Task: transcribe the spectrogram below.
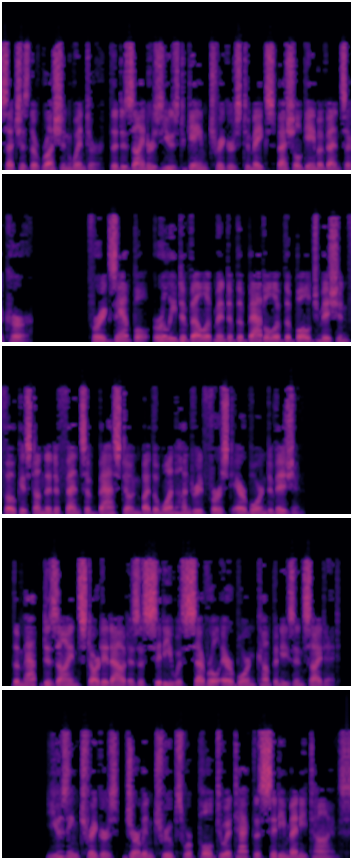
such as the Russian Winter. The designers used game triggers to make special game events occur. For example, early development of the Battle of the Bulge mission focused on the defense of Bastogne by the 101st Airborne Division. The map design started out as a city with several airborne companies inside it. Using triggers, German troops were pulled to attack the city many times.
